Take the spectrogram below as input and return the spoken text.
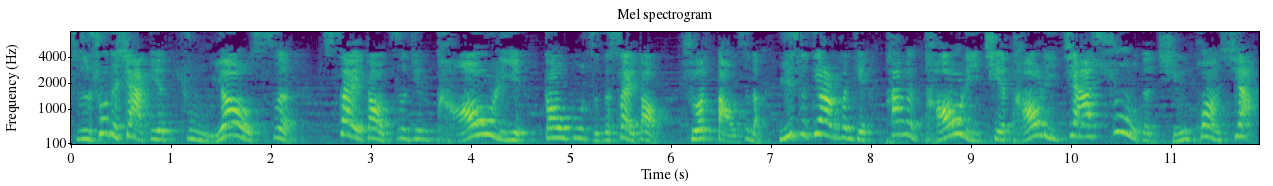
指数的下跌主要是赛道资金逃离高估值的赛道所导致的。于是第二个问题，他们逃离且逃离加速的情况下，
